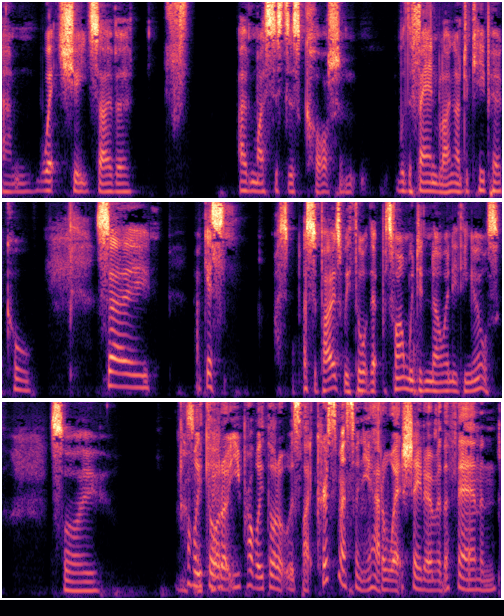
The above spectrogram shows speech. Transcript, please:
um, wet sheets over over my sister's cot and with the fan blowing on to keep her cool. So I guess I suppose we thought that was fine. We didn't know anything else. So Probably okay. thought it, you probably thought it was like Christmas when you had a wet sheet over the fan and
